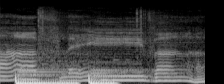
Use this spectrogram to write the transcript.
my flavor.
